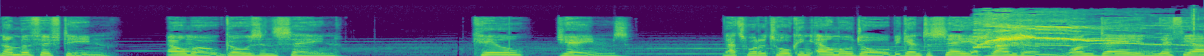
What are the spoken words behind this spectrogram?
Number 15. Elmo goes insane. Kill James. That's what a talking Elmo doll began to say at random one day in Lithia.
